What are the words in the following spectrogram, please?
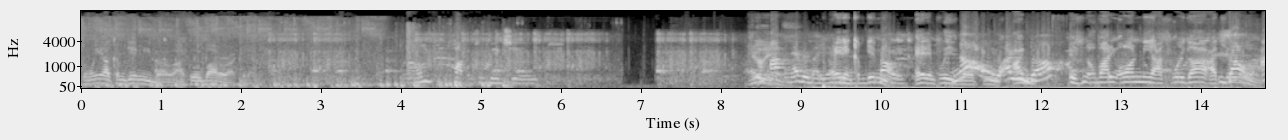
So when y'all come get me, bro, I threw a bottle rocket at you. I'm popping two big shields. I'm popping everybody over Aiden, there. come get me. Bro, Aiden, please, bro. No, please. are you I'm- dumb? There's nobody on me, I swear to God. I So, killed him. I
